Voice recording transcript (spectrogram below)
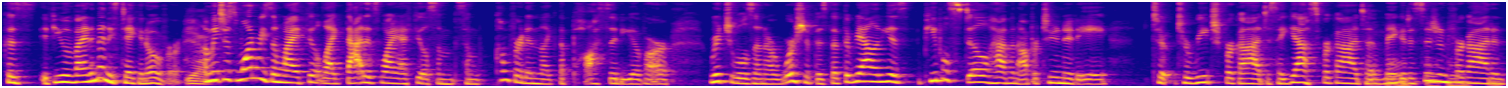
because if you invite him in, he's taken over. Mm. Yeah. I mean, just one reason why I feel like that is why I feel some some comfort in like the paucity of our rituals and our worship is that the reality is people still have an opportunity to, to reach for God, to say yes for God, to Mm-hmm, make a decision for God, and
